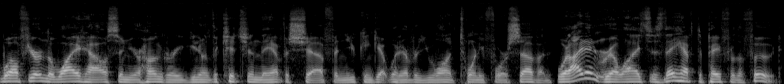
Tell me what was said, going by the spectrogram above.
Well, if you're in the White House and you're hungry, you know, the kitchen, they have a chef and you can get whatever you want 24 7. What I didn't realize is they have to pay for the food.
